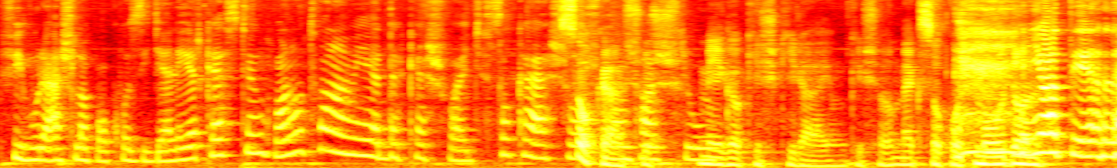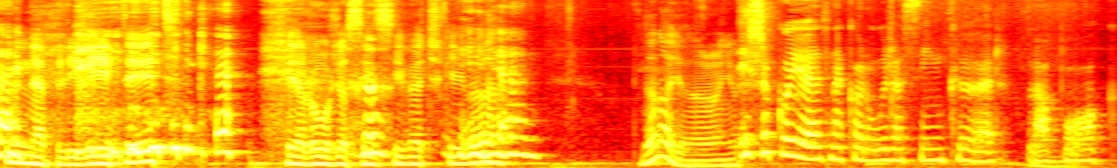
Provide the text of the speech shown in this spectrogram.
figurás lapokhoz így elérkeztünk. Van ott valami érdekes, vagy szokásos, Szokásos. mondhatjuk? Még a kis királyunk is a megszokott módon Ja, tényleg. ünnepli létét. Igen. És a rózsaszín szívecskével. Igen. De nagyon aranyos. És akkor jöhetnek a rózsaszín kör lapok.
